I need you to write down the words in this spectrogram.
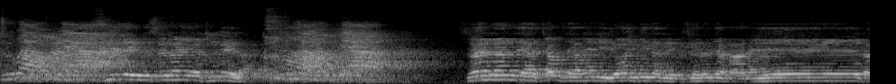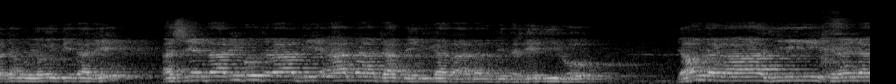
ထူပါဘူးဗျာစီစိတ်ကိုဆွဲလန်းရင်ထူရဲ့လားထူပါဘူးဗျာဆွဲလန်းစရာကြောက်စရာလေးတွေယောဂီပိဋကတွေမဆွဲလန်းကြပါနဲ့ဒါကြောင့်မို့ယောဂီပိဋကတွေအရှင်သာရိပုတ္တရာဒီအာနာဓပိဏိကသာလပိတရေကြီးကို ရောင်းတကားကြီးခန္ဓာ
